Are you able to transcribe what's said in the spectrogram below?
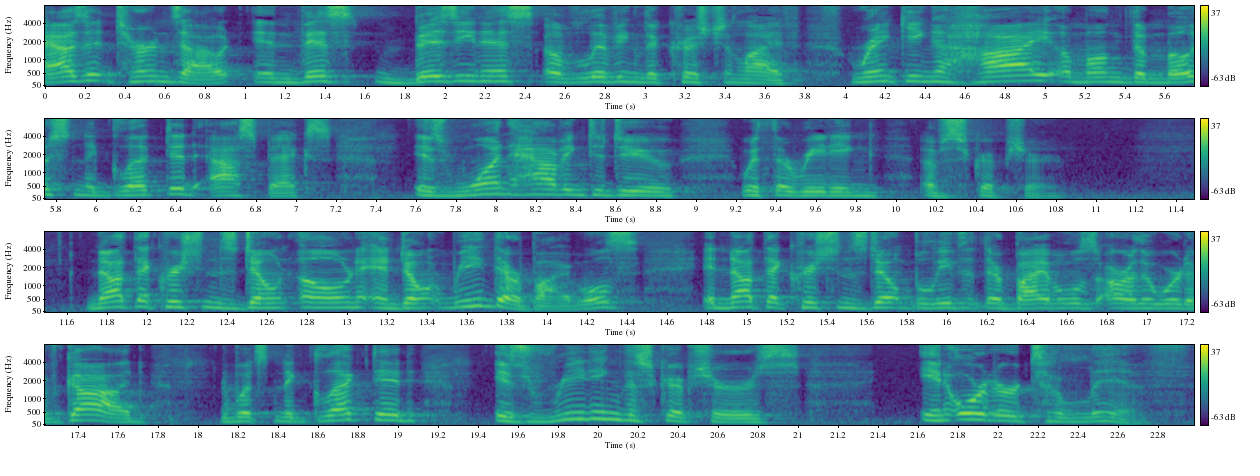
As it turns out, in this busyness of living the Christian life, ranking high among the most neglected aspects is one having to do with the reading of Scripture. Not that Christians don't own and don't read their Bibles, and not that Christians don't believe that their Bibles are the Word of God. What's neglected is reading the Scriptures in order to live.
